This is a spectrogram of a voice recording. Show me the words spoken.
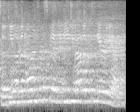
So if you have an orange wristband, need you this area.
